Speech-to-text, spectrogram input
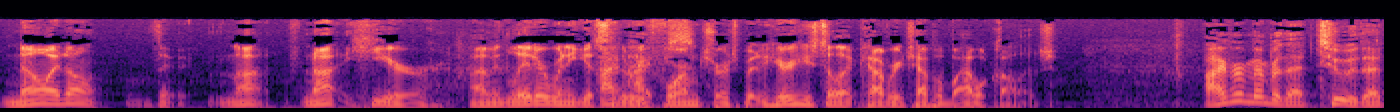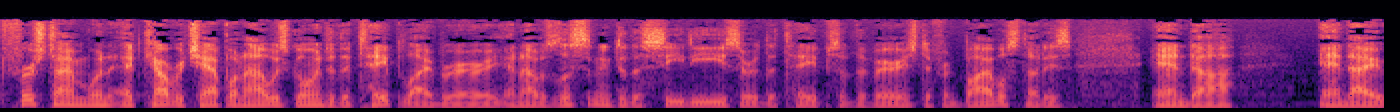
No, I don't. Think, not not here. I mean, later when he gets to the I- Reformed Church, but here he's still at Calvary Chapel Bible College. I remember that too. That first time when at Calvary Chapel, and I was going to the tape library and I was listening to the CDs or the tapes of the various different Bible studies, and uh, and I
